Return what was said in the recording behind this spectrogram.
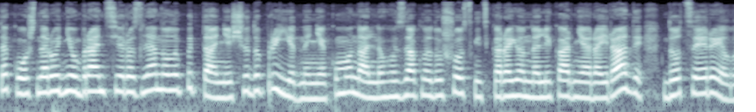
Також народні обранці розглянули питання щодо приєднання комунального закладу Шосткінська районна лікарня райради до ЦРЛ.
